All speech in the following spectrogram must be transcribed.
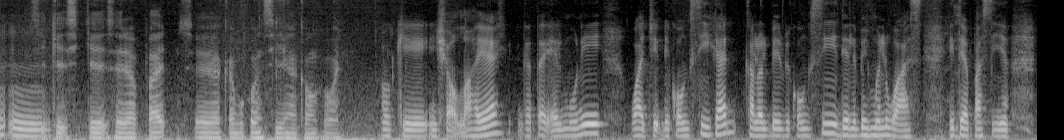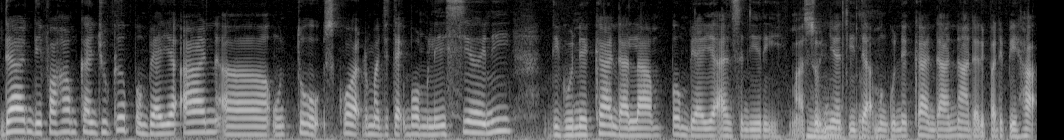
Mm-mm. Sikit-sikit saya dapat, saya akan berkongsi dengan kawan-kawan. Okey, insyaAllah ya. Kata ilmu ni wajib dikongsikan. Kalau lebih dikongsi, dia lebih meluas. Itu yang pastinya. Dan difahamkan juga pembiayaan uh, untuk skuad remaja tekbol Malaysia ni digunakan dalam pembiayaan sendiri. Maksudnya hmm, tidak menggunakan dana daripada pihak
